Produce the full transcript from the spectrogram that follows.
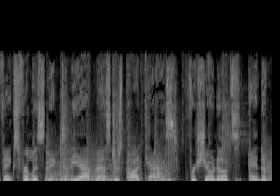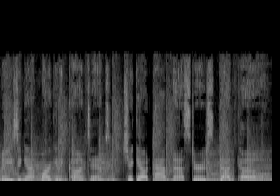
Thanks for listening to the App Masters podcast. For show notes and amazing app marketing content, check out appmasters.co.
